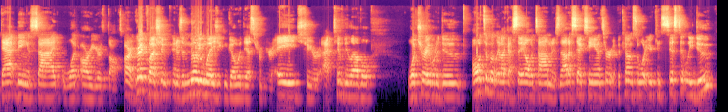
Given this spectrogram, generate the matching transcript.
That being aside, what are your thoughts? All right, great question. And there's a million ways you can go with this from your age to your activity level, what you're able to do. Ultimately, like I say all the time, and it's not a sexy answer, it becomes to what you consistently do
